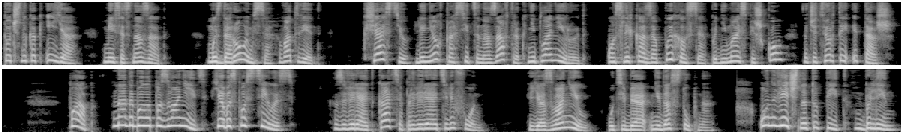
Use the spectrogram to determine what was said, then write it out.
точно как и я, месяц назад. Мы здороваемся в ответ. К счастью, Ленев проситься на завтрак не планирует. Он слегка запыхался, поднимаясь пешком на четвертый этаж. «Пап, надо было позвонить, я бы спустилась», заверяет Катя, проверяя телефон. «Я звонил, у тебя недоступно». «Он вечно тупит, блин!»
